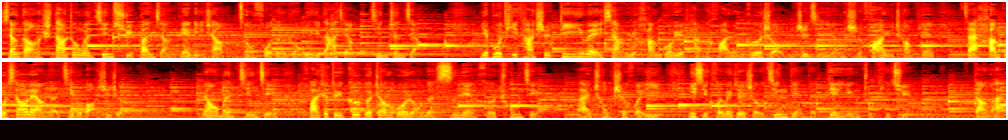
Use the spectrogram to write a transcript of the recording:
香港十大中文金曲颁奖典礼上曾获得荣誉大奖金针奖，也不提他是第一位享誉韩国乐坛的华人歌手，至今仍是华语唱片在韩国销量的纪录保持者。让我们仅仅怀着对哥哥张国荣的思念和憧憬，来重拾回忆，一起回味这首经典的电影主题曲《当爱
